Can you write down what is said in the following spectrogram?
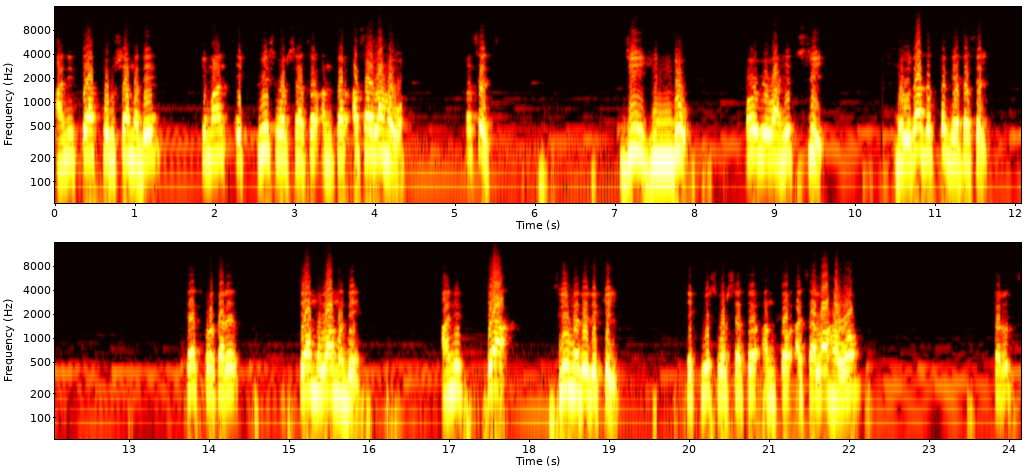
आणि त्या पुरुषामध्ये किमान एकवीस वर्षाचं अंतर असायला हवं. तसेच जी हिंदू अविवाहित स्त्री मुलगा दत्तक घेत असेल त्याच प्रकारे त्या मुलामध्ये आणि त्या स्त्रीमध्ये देखील एकवीस वर्षाचं अंतर असायला हवं. तरच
